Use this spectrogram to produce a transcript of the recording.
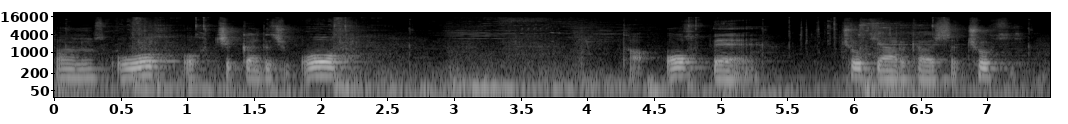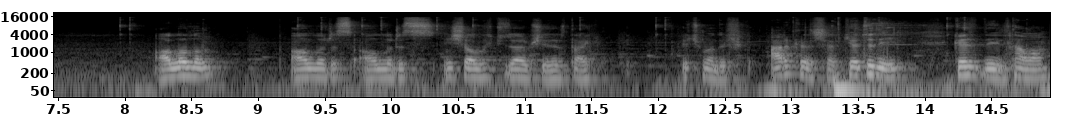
puanımız. Oh oh çık kardeşim. Oh. Ta oh be. Çok iyi arkadaşlar. Çok iyi. Alalım. Alırız alırız. İnşallah güzel bir şeyler takip geçmedi. Arkadaşlar kötü değil. Kötü değil tamam.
